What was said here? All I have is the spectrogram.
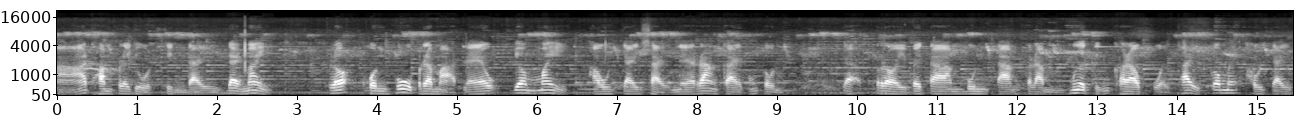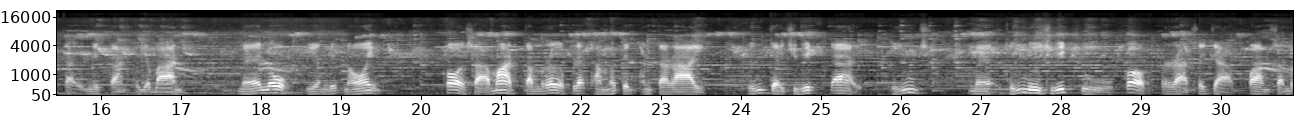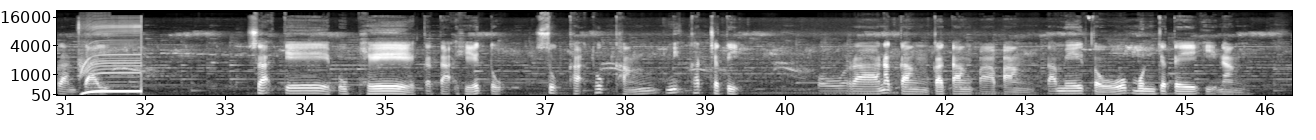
หาทำประโยชน์สิ่งใดได้ไม่ เพราะคนผู้ประมาทแล้วย่อมไม่เอาใจใส่ในร่างกายของตน จะปล่อยไปตามบุญตามกรรม เมื่อถึงคราวป่วยไข้ก็ไม่เอาใจใส่ในการพยาบาล แม้โรคเพียงเล็กน้อย ก็สามารถกำเริบและทำให้เป็นอันตราย ถึงแก่ชีวิตได้ถึงแม้ถึงมีชีวิตอยู่ก็ปราศจากความสำราญใจ สะเจปุเพกตะเหตุ สุขทุกขังนิคัจฉติ โปรานกังกตังปาปังตะเมโสมุนจเตอินัง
